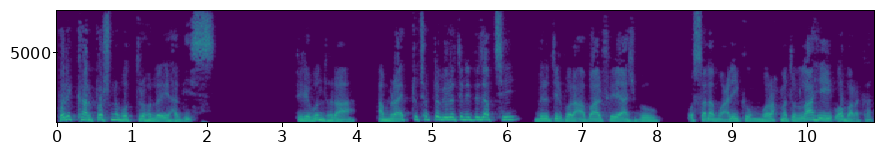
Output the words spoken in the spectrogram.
পরীক্ষার প্রশ্নপত্র হলো এই হাদিস। প্রিয় বন্ধুরা, আমরা একটু ছোট্ট বিরতি নিতে যাচ্ছি। বিরতির পর আবার ফিরে আসব। আসসালামু আলাইকুম রহমতুল্লাহ ওবরাকাত।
